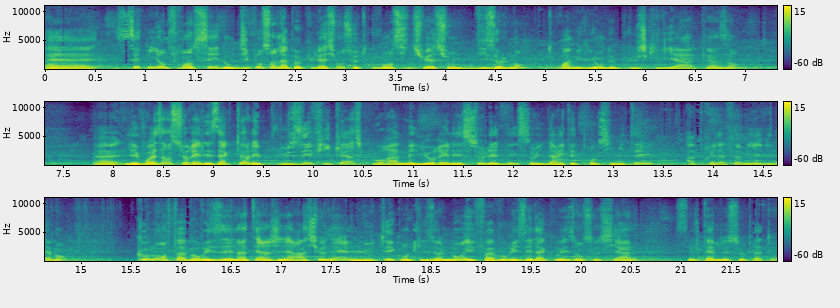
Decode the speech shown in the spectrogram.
7 millions de Français, donc 10% de la population, se trouvent en situation d'isolement, 3 millions de plus qu'il y a 15 ans. les voisins seraient les acteurs les plus efficaces pour améliorer les solidarités de proximité, après la famille évidemment, Comment favoriser l'intergénérationnel, lutter contre l'isolement et favoriser la cohésion sociale? C'est le thème de ce plateau.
